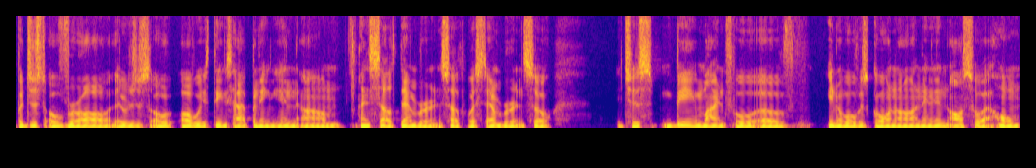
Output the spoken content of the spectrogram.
but just overall, there was just o- always things happening in um, in South Denver and Southwest Denver, and so just being mindful of you know what was going on, and then also at home,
